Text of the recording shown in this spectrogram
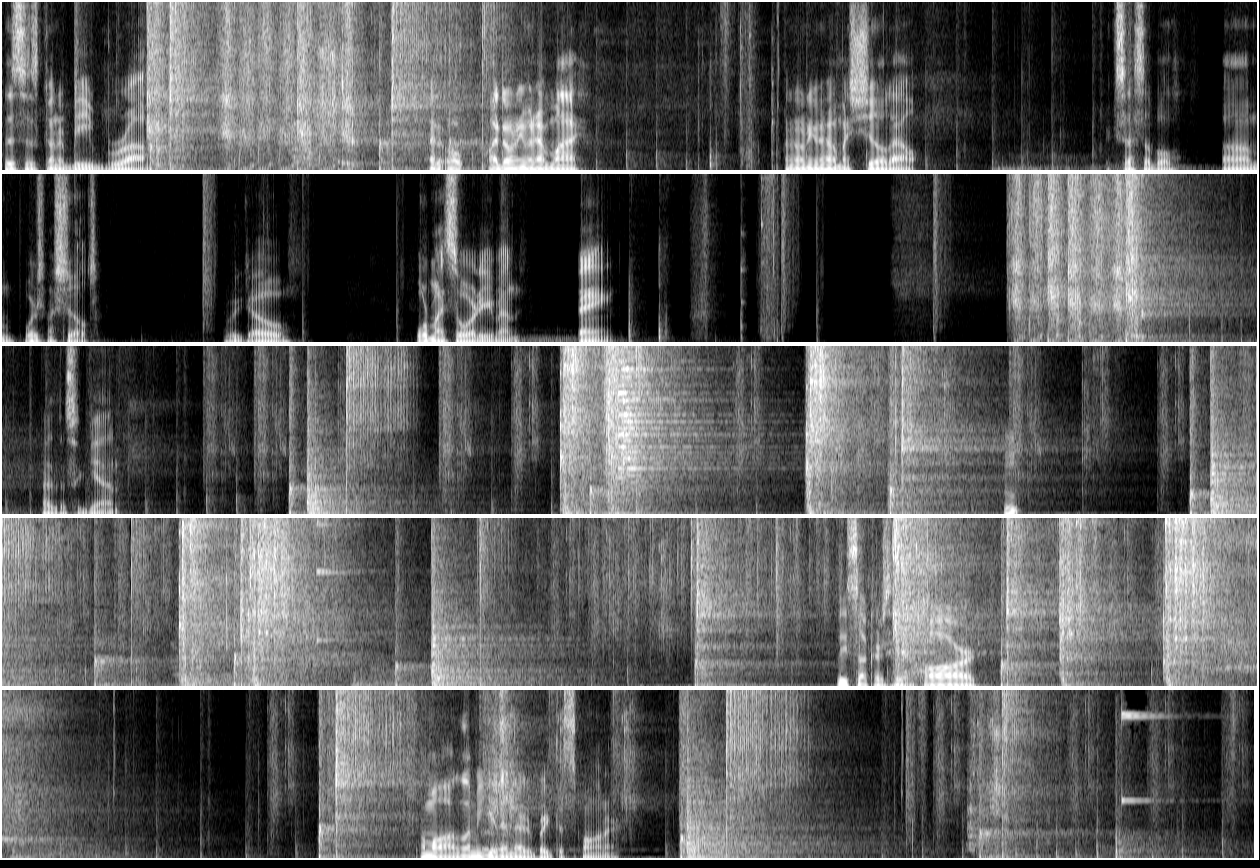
This is to be rough. I don't, oh, I don't even have my... I don't even have my shield out. Accessible. Um, where's my shield? Here we go. Or my sword even. Bang. Try this again. Oop. These suckers hit hard. Come on, let me get in there to break the spawner.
